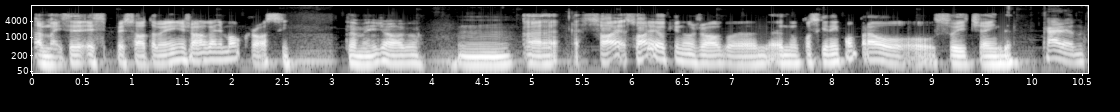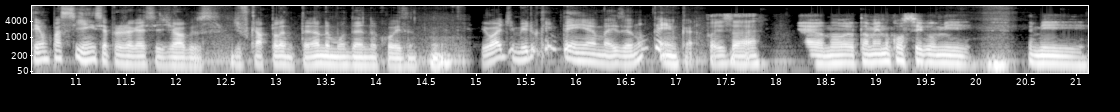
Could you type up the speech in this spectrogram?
Ah, mas esse pessoal também joga Animal Crossing. Também jogo. Hum, É, só, só eu que não jogo. Eu, não consegui nem comprar o, o Switch ainda. Cara, eu não tenho paciência pra jogar esses jogos de ficar plantando, mudando coisa. Eu admiro quem tenha, mas eu não tenho, cara. Pois é. É, eu, não- eu também não consigo me. me.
